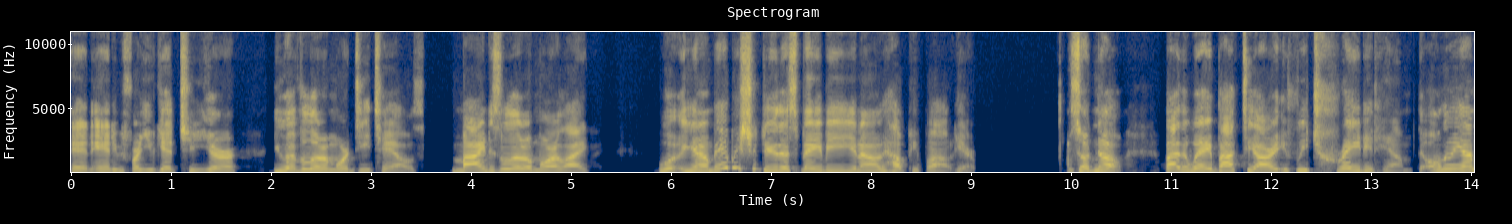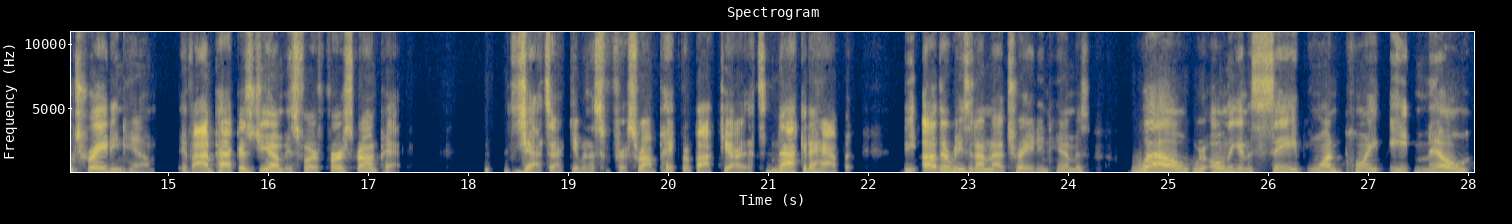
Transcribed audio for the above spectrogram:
and Andy, before you get to your, you have a little more details. Mine is a little more like, well, you know, maybe we should do this, maybe, you know, help people out here. So, no, by the way, Bakhtiari, if we traded him, the only way I'm trading him, if I'm Packers GM, is for a first round pick. Jets aren't giving us a first round pick for Bakhtiari. That's not going to happen. The other reason I'm not trading him is, well, we're only going to save 1.8 mil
